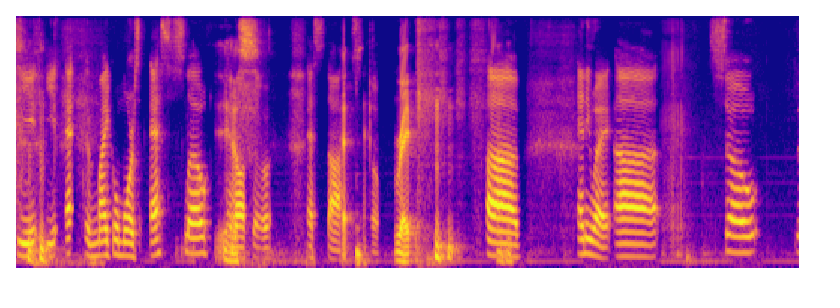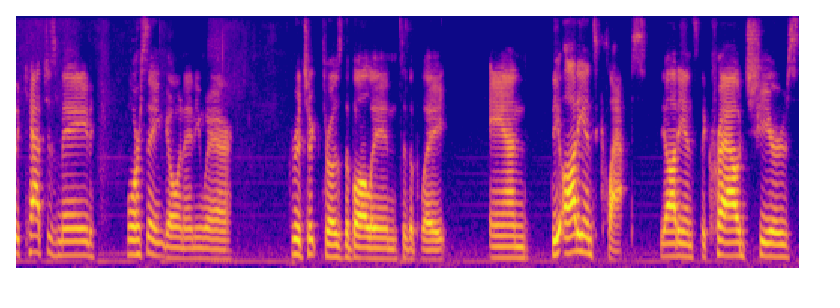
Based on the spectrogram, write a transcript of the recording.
he, he, uh, Michael Morse S slow yes. and also está uh, slow. Right. uh, anyway, uh, so the catch is made. Morse ain't going anywhere. Grichuk throws the ball in to the plate, and the audience claps. The audience, the crowd cheers.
